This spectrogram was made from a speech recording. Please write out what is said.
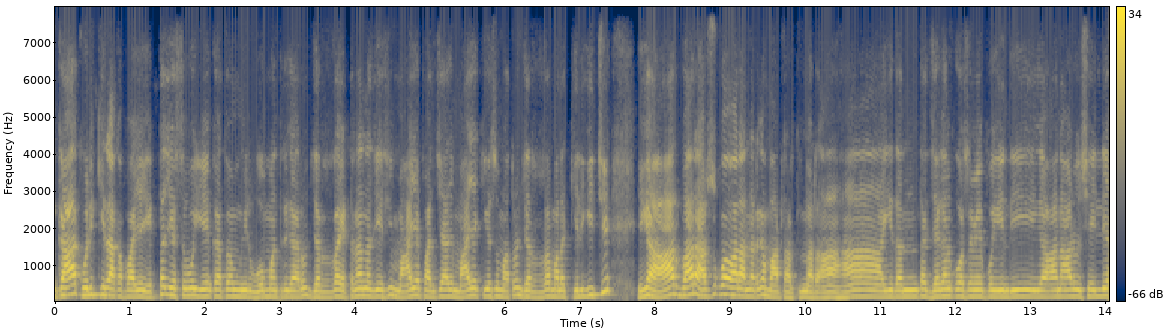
ఇంకా కొలిక్కి రాకపోయా ఎట్ట చేస్తావో ఏం కథ? మీరు హోంమంత్రి గారు జర్ర ఎట్టనన్నా చేసి మాయ పంచాయతీ మాయ కేసు మాత్రం జర్ర మళ్ళీ కిలిగిచ్చి ఇక ఆరు బార్ అరుచుకోవాలన్నట్టుగా మాట్లాడుతున్నారు. ఆహా ఇదంతా జగన్ కోసమే పోయింది. ఇక ఆనాడు శల్య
